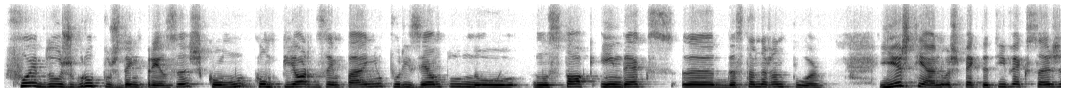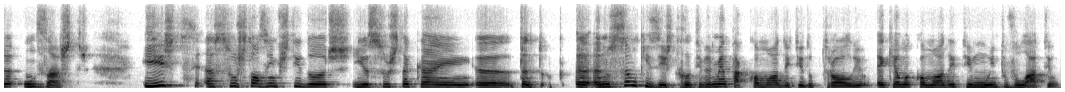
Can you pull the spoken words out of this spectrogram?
foi dos grupos de empresas com, com pior desempenho, por exemplo, no, no Stock Index uh, da Standard Poor's. E este ano a expectativa é que seja um desastre. E isto assusta os investidores e assusta quem. Uh, tanto, a, a, noção que existe relativamente à commodity do petróleo é que é uma commodity muito volátil.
